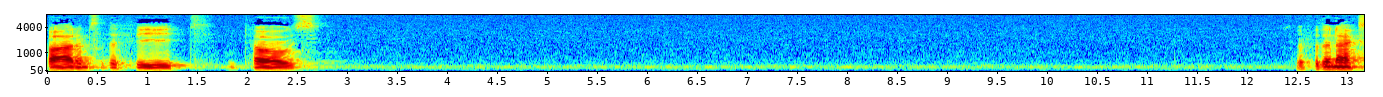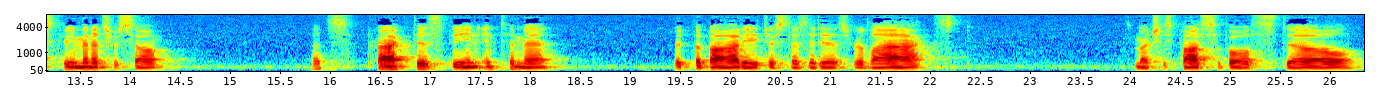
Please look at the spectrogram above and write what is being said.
bottoms of the feet and toes. So, for the next three minutes or so, let's practice being intimate with the body just as it is, relaxed as much as possible, still,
